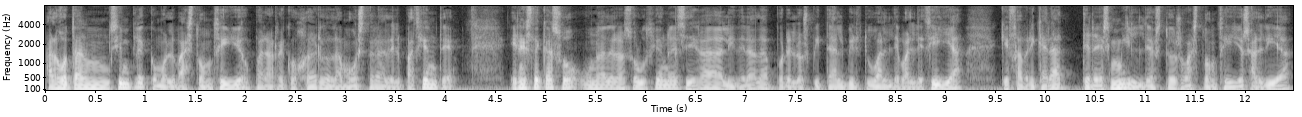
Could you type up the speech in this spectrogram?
algo tan simple como el bastoncillo para recoger la muestra del paciente. En este caso, una de las soluciones llega liderada por el Hospital Virtual de Valdecilla, que fabricará 3.000 de estos bastoncillos al día,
